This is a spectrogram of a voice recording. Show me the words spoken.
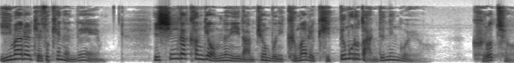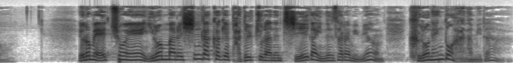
이 말을 계속 했는데, 이 심각한 게 없는 이 남편분이 그 말을 귀뜸으로도 안 듣는 거예요. 그렇죠. 여러분 애초에 이런 말을 심각하게 받을 줄 아는 지혜가 있는 사람이면 그런 행동 안 합니다.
